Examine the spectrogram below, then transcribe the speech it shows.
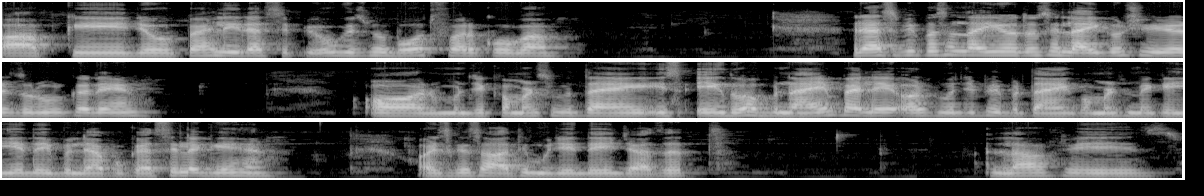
आपकी जो पहली रेसिपी होगी, इसमें बहुत फ़र्क होगा। रेसिपी पसंद आई हो तो उसे लाइक और शेयर ज़रूर करें। और मुझे कमेंट्स में बताएँ, इस एक दफ़ा बनाएँ पहले और मुझे फिर बताएँ कमेंट्स में कि ये दही भले आपको कैसे लगे हैं। और इसके साथ ही मुझे दें इजाज़त। अल्लाह हाफिज़।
